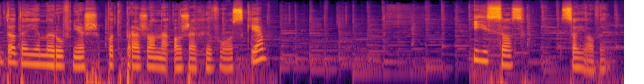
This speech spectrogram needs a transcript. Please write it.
Dodajemy również podprażone orzechy włoskie i sos sojowy.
